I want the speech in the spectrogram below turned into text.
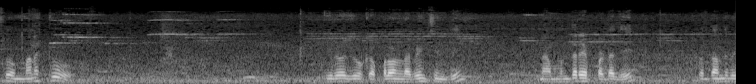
సో మనకు ఈరోజు ఒక పొలం లభించింది. నా ముందరే పడ్డది. కొంత అందులో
